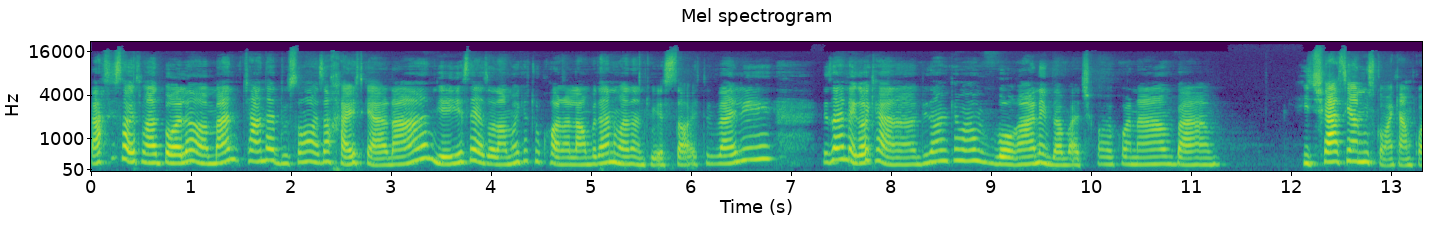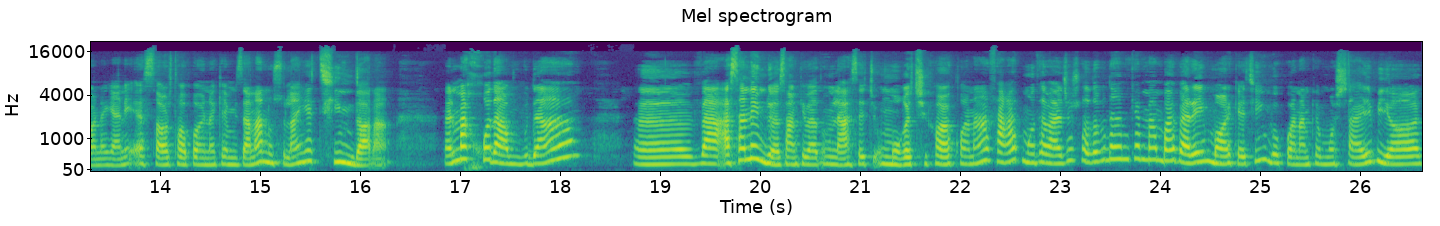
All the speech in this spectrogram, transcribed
وقتی سایت اومد بالا من چند از دوستان مثلا خرید کردن. یه یه سری از آدمایی که تو کانالم بودن اومدن توی سایت. ولی یه ذره نگاه کردم. دیدم که من واقعا نمی‌دونم باید چیکار کنم و هیچ کسی هم نیست کمکم کنه. یعنی استارتاپ ها اینا که می‌زنن اصولا یه تیم دارن. ولی من خودم بودم و اصلا نمی‌دونستم که بعد اون لحظه اون موقع چیکار کنم. فقط متوجه شده بودم که من باید برای این marketing بکنم که مشتری بیاد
